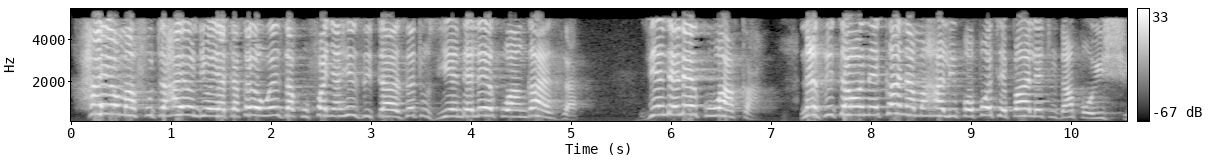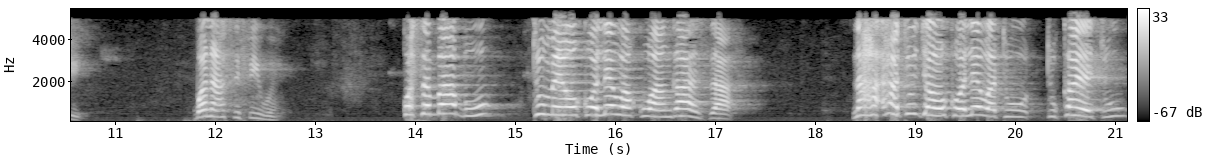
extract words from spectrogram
Hayo mafuta hayo ndiyo yatakayoweza kufanya hizi taa zetu ziendelee kuangaza ziendelee kuwaka na zitaonekana mahali popote pale tunapoishi. Bwana asifiwe. Kwa sababu tumeokolewa kuangaza na hatujaokolewa tu tukae tu.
